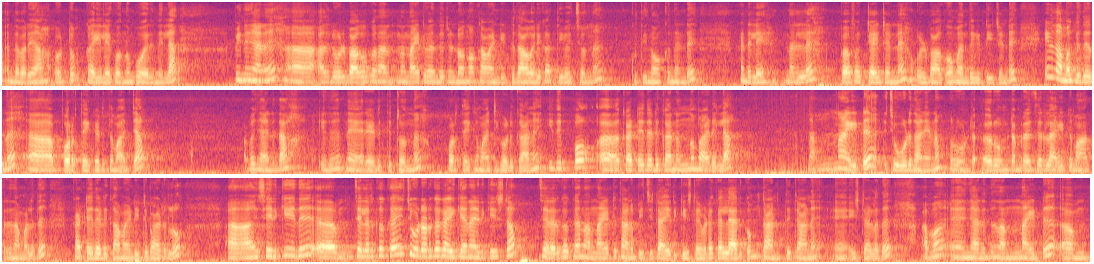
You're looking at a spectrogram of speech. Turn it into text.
എന്താ പറയുക ഒട്ടും കയ്യിലേക്കൊന്നും പോരുന്നില്ല. പിന്നെ ഞാൻ അതിന്റെ ഉൾഭാഗമൊക്കെ നന്ന- നന്നായിട്ട് വെന്തിട്ടുണ്ടോ എന്ന് നോക്കാൻ വേണ്ടിയിട്ട് ഇതാ ഒരു കത്തി വെച്ചൊന്ന് കുത്തി നോക്കുന്നുണ്ട്. കണ്ടില്ലേ? നല്ല പെർഫെക്റ്റ് ആയിട്ട് തന്നെ ഉൾഭാഗവും വെന്ത് കിട്ടിയിട്ടുണ്ട്. ഇനി നമുക്കിതിന്ന് പുറത്തേക്ക് എടുത്ത് മാറ്റാം. അപ്പോൾ ഞാനിതാ ഇത് നേരെ എടുത്തിട്ടൊന്ന് പുറത്തേക്ക് മാറ്റി കൊടുക്കുകയാണ് ഇതിപ്പോൾ കട്ട് ചെയ്തെടുക്കാനൊന്നും പാടില്ല. നന്നായിട്ട് ചൂട് തണിയണം. റൂം റൂം ടെമ്പറേച്ചറിലായിട്ട് മാത്രമേ നമ്മളിത് കട്ട് ചെയ്തെടുക്കാൻ വേണ്ടിയിട്ട് പാടുള്ളൂ. ശരിക്കും ഇത് ചിലർക്കൊക്കെ ചൂടോടൊക്കെ കഴിക്കാനായിരിക്കും ഇഷ്ടം. ചിലർക്കൊക്കെ നന്നായിട്ട് തണുപ്പിച്ചിട്ടായിരിക്കും ഇഷ്ടം. ഇവിടെയൊക്കെ എല്ലാവർക്കും തണുത്തിട്ടാണ് ഇഷ്ടമുള്ളത്. അപ്പോൾ ഞാനിത് നന്നായിട്ട്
